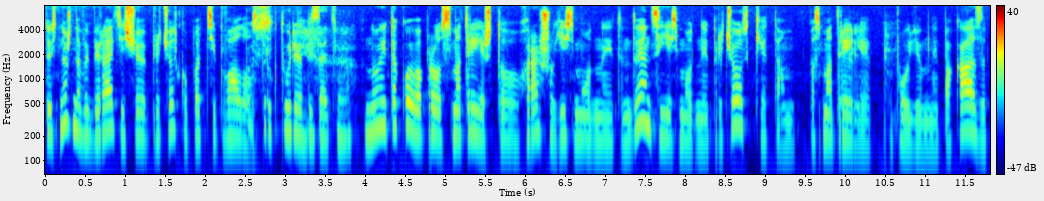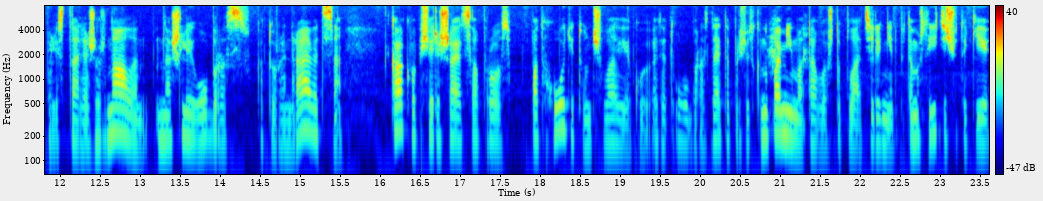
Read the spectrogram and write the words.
То есть нужно выбирать еще прическу под тип волос. По структуре обязательно. Ну и такой вопрос. Смотри, что хорошо, есть модные тенденции, есть модные прически, там посмотрели подиумные показы, полистали журналы, нашли образ, который нравится. Как вообще решается вопрос? Подходит он человеку, этот образ, да, эта прическа, ну, помимо того, что платье или нет, потому что есть еще такие,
